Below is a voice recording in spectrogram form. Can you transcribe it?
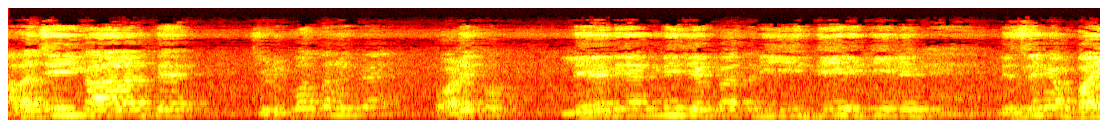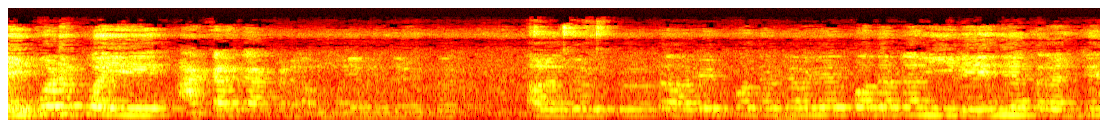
అలా చెయ్యి కావాలంతే చెడిపోతా నువ్వే వాడిపో. లేని అన్ని చెప్పేస్తాను. ఈ దీనికి. నిజంగా భయపడిపోయి అక్కడికక్కడ? అలా అయిపోతాడు అని వీళ్ళు ఏం చేస్తారంటే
